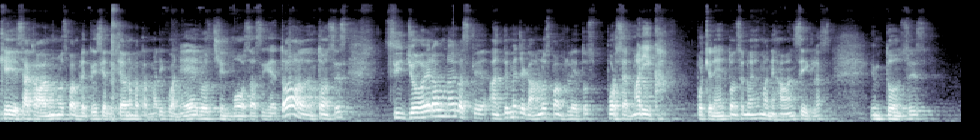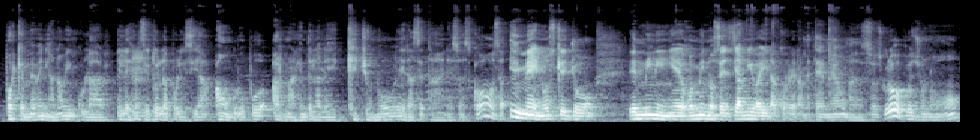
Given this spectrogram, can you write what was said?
que sacaban unos panfletos diciendo que iban a matar marihuaneros, chismosas y de todo. Entonces, si yo era una de las que antes me llegaban los panfletos por ser marica, porque en ese entonces no se manejaban siglas, entonces, ¿por qué me venían a vincular el ejército y la policía a un grupo al margen de la ley que yo no era aceptada en esas cosas? Y menos que yo en mi niñez o en mi inocencia me iba a ir a correr a meterme a uno de esos grupos, yo no.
